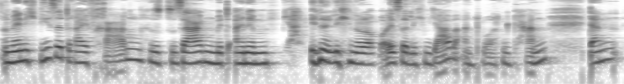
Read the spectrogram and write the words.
Und wenn ich diese drei Fragen sozusagen mit einem ja, innerlichen oder auch äußerlichen Ja beantworten kann, dann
